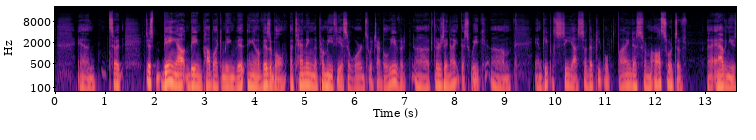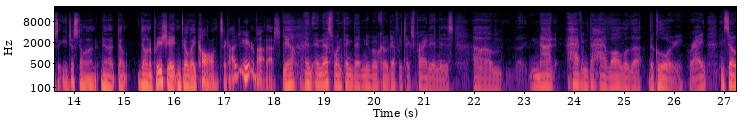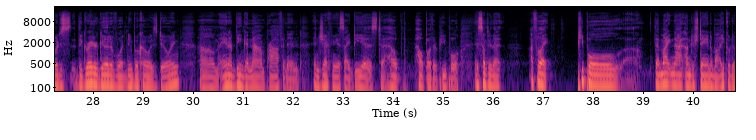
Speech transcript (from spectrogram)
And so it, just being out and being public and being vi- you know visible, attending the Prometheus Awards, which I believe are uh, Thursday night this week, um, and people see us, so that people find us from all sorts of uh, avenues that you just don't under, uh, don't don't appreciate until they call. It's like, how did you hear about us? Yeah, and and that's one thing that NewBoCo definitely takes pride in is um, not having to have all of the the glory, right? And so it's the greater good of what NewBoCo is doing, um, and being a nonprofit and injecting its ideas to help help other people is something that I feel like people uh, that might not understand about eco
